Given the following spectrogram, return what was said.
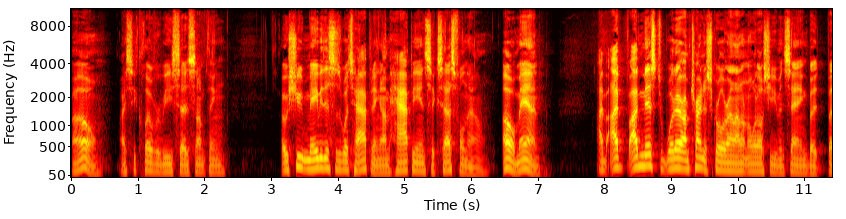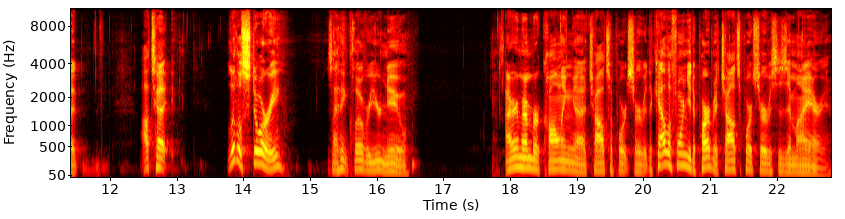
Oh, I see Clover B says something. Oh shoot, maybe this is what's happening. I'm happy and successful now. Oh man. I've I've I've missed whatever I'm trying to scroll around. I don't know what else you've been saying, but but I'll tell you little story. So I think Clover, you're new. I remember calling a child support service, the California Department of Child Support Services in my area.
